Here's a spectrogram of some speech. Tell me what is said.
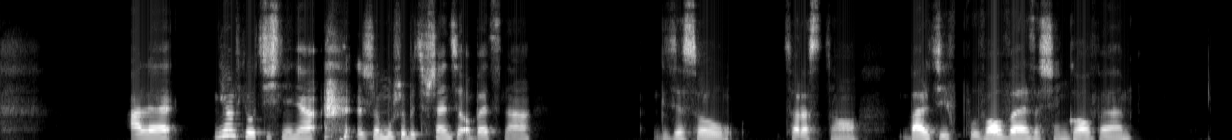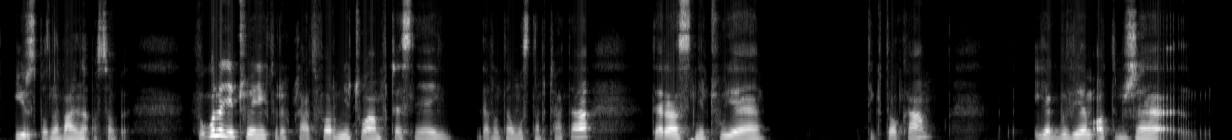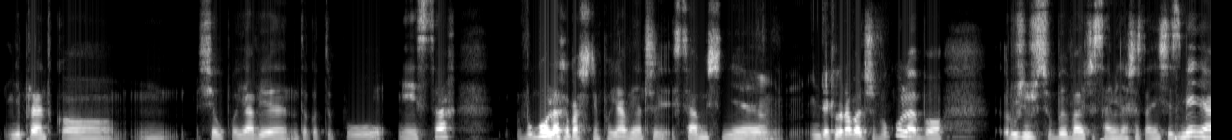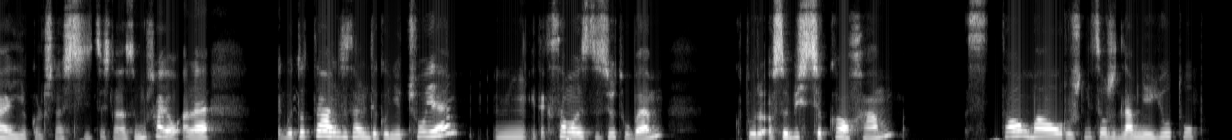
ale nie mam takiego ciśnienia, że muszę być wszędzie obecna, gdzie są coraz to bardziej wpływowe, zasięgowe i rozpoznawalne osoby. W ogóle nie czuję niektórych platform, nie czułam wcześniej dawno temu Snapchata, teraz nie czuję TikToka. I jakby wiem o tym, że nieprędko mm, się pojawię na tego typu miejscach. W ogóle chyba się nie pojawię. Znaczy, chciałabym się nie, nie deklarować, że w ogóle, bo różnie w życiu bywa i czasami nasze zdanie się zmienia i okoliczności coś na nas wymuszają, ale jakby totalnie, totalnie tego nie czuję. Mm, I tak samo jest z YouTube'em, który osobiście kocham, z tą małą różnicą, że dla mnie YouTube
